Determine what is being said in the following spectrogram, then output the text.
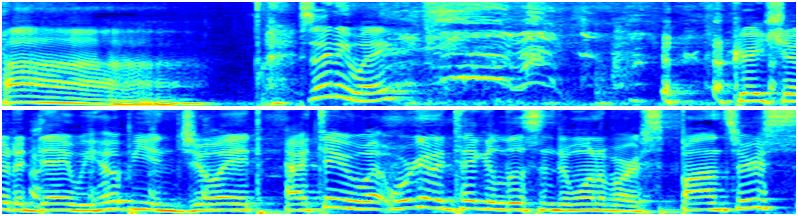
Ah. so anyway, great show today. We hope you enjoy it. I tell you what, we're going to take a listen to one of our sponsors,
